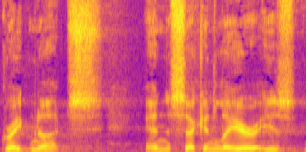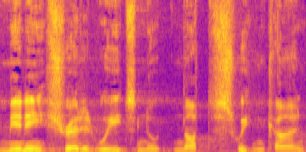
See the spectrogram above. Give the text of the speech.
grape nuts, and the second layer is mini shredded wheats, no, not the sweetened kind.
